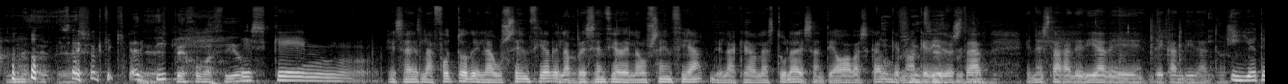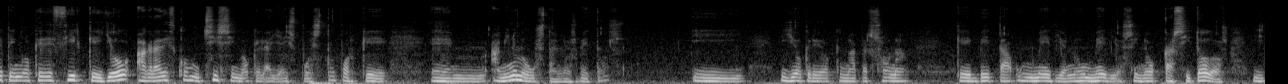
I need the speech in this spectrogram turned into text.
un- eh, ¿Sabes lo que quiero el decir? espejo vacío. Es que mm, Esa es la foto de la ausencia, de la presencia de la ausencia de la que hablas tú, la de Santiago Abascal, que no ha querido estar en esta galería de, de candidatos. Y yo te tengo que decir que yo agradezco muchísimo que la hayáis puesto porque em, a mí no me gustan los vetos y, y yo creo que una persona que veta un medio, no un medio, sino casi todos, y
